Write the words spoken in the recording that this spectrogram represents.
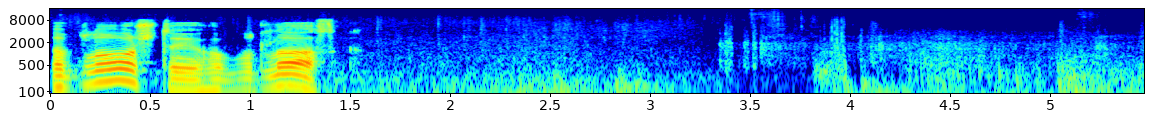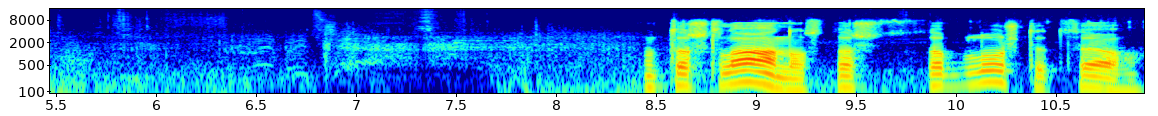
Заблочте його, будь ласка. Ну та ж Ланос, та ж заблочте цього.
